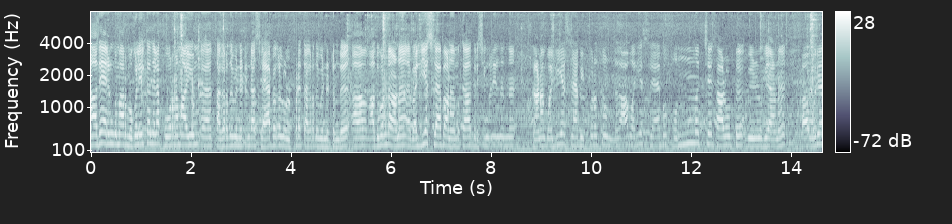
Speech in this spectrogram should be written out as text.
അതെ അരുൺകുമാർ. മുകളിലത്തെ നില പൂർണമായും തകർന്നു വീണിട്ടുണ്ട്. ആ സ്ലാബുകൾ ഉൾപ്പെടെ തകർന്നു വീണിട്ടുണ്ട്. അതുകൊണ്ടാണ് വലിയ സ്ലാബാണ്. നമുക്ക് ആ ദൃശ്യങ്ങളിൽ നിന്ന് കാണാം. വലിയ സ്ലാബ് ഇപ്പുറത്തും ഉണ്ട് ആ വലിയ സ്ലാബ് ഒന്നിച്ച് താഴോട്ട് വീഴുകയാണ്. ഒരു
